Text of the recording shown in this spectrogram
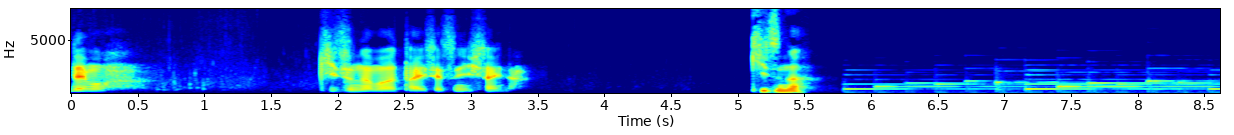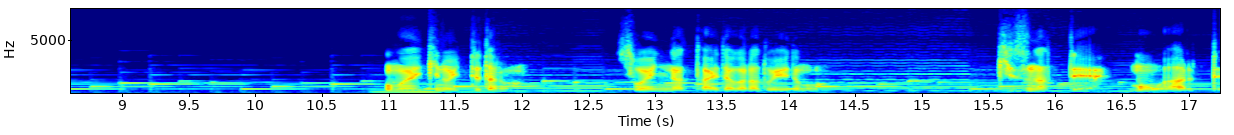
でも絆は大切にしたいな。絆？お前昨日言ってたろ。疎遠になった間柄といえども絆ってもうあるって。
